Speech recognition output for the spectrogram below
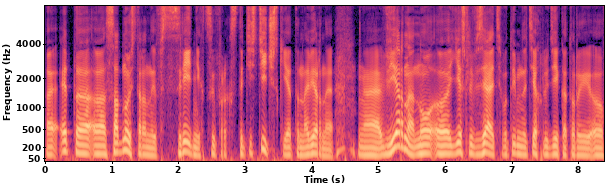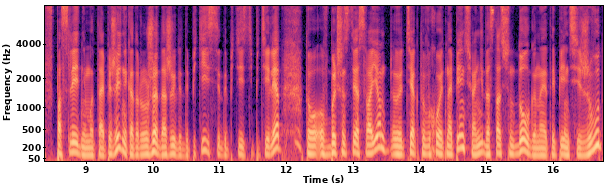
Это, с одной стороны, в средних цифрах статистически это, наверное, верно, но если взять вот именно тех людей, которые э, в последнем этапе жизни, которые уже дожили до 50, до 55 лет, то в большинстве своем э, те, кто выходит на пенсию, они достаточно долго на этой пенсии живут,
